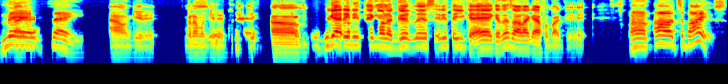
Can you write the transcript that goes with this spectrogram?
Man, say I don't get it, but I'm gonna get into that. Um, you got anything on a good list? Anything you can add? Because that's all I got for my good. um uh Tobias,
